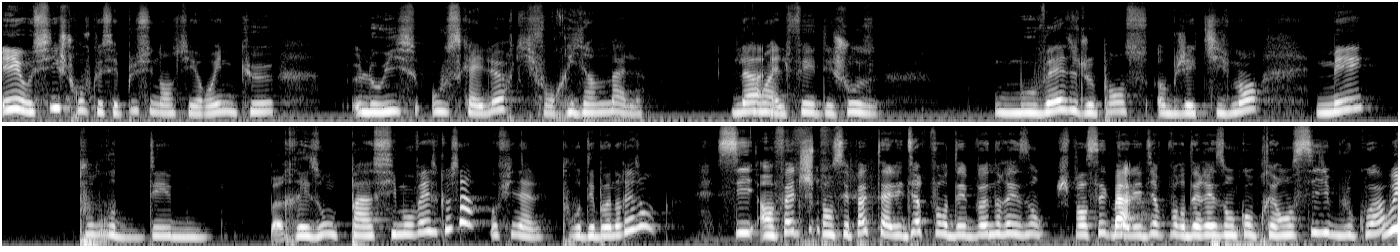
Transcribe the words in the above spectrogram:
et aussi je trouve que c'est plus une anti-héroïne que Loïs ou Skyler qui font rien de mal. Là, Ouais. elle fait des choses mauvaises, je pense, objectivement, mais pour des raisons pas si mauvaises que ça, au final, pour des bonnes raisons. Si, en fait, je pensais pas que t'allais dire pour des bonnes raisons. Je pensais que Bah- t'allais dire pour des raisons compréhensibles ou quoi. Oui,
